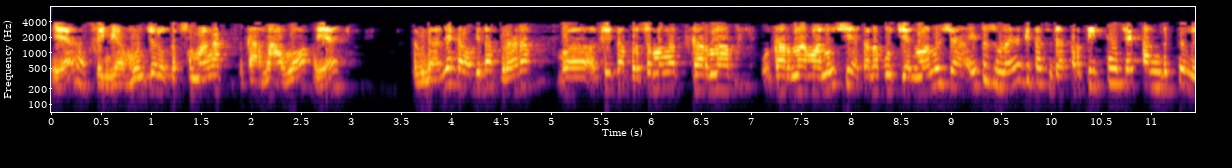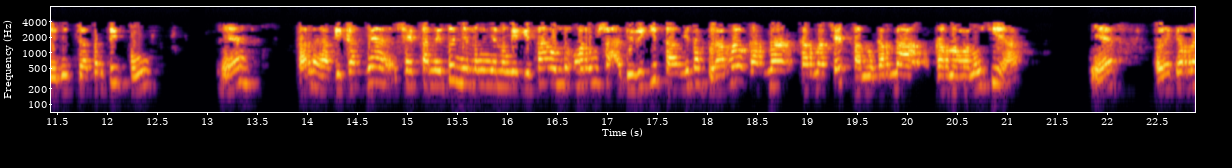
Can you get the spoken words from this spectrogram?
Ya, sehingga muncul kesemangat karena Allah ya. Sebenarnya kalau kita berharap e, kita bersemangat karena karena manusia, karena pujian manusia, itu sebenarnya kita sudah tertipu setan betul itu sudah tertipu. Ya, karena hakikatnya setan itu nyeneng-nyenengi kita untuk merusak diri kita. Kita beramal karena karena setan, karena karena manusia. Ya. Oleh karena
